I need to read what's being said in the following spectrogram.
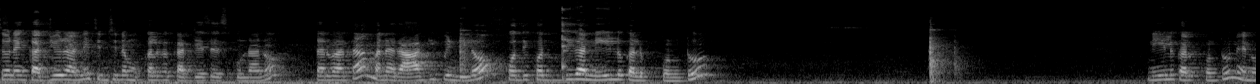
సో నేను ఖర్జూరాన్ని చిన్న చిన్న ముక్కలుగా కట్ చేసేసుకున్నాను. తర్వాత మన రాగి పిండిలో కొద్ది కొద్దిగా నీళ్ళు కలుపుకుంటూ నీళ్ళు కలుపుకుంటూ నేను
